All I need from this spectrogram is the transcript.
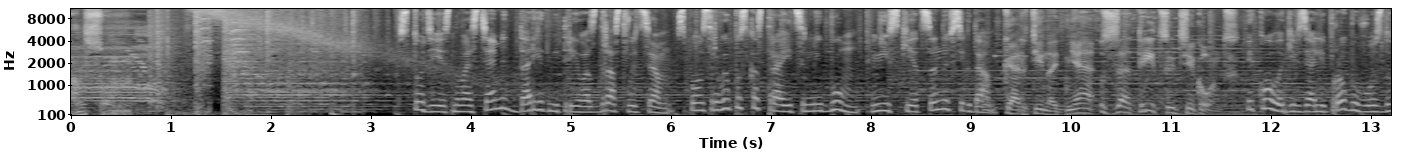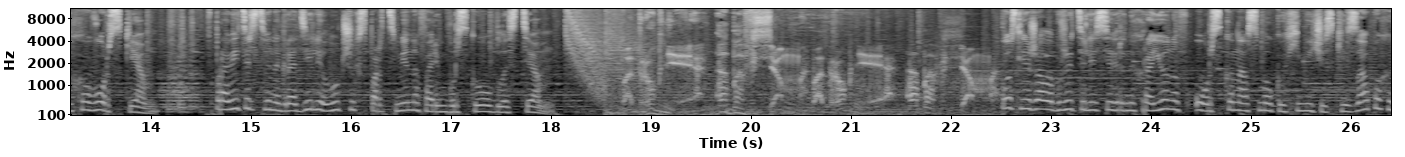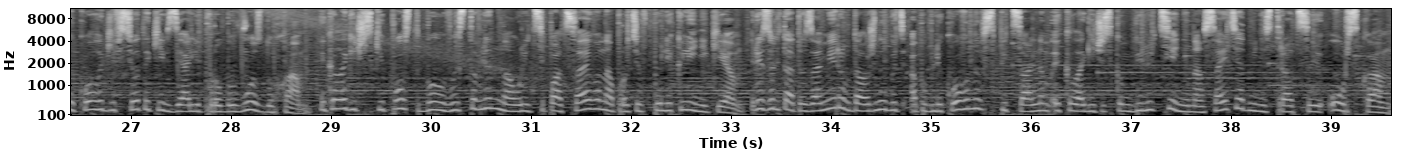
Шансон. В студии с новостями Дарья Дмитриева. Здравствуйте. Спонсор выпуска «Строительный бум». Низкие цены всегда. Картина дня за 30 секунд. Экологи взяли пробы воздуха в Орске. В правительстве наградили лучших спортсменов Оренбургской области. Подробнее обо всем. Подробнее обо всем. После жалоб жителей северных районов Орска на смог и химический запах экологи все-таки взяли пробы воздуха. Экологический пост был выставлен на улице Пацаева напротив поликлиники. Результаты замеров должны быть опубликованы в специальном экологическом бюллетене на сайте администрации Орска.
